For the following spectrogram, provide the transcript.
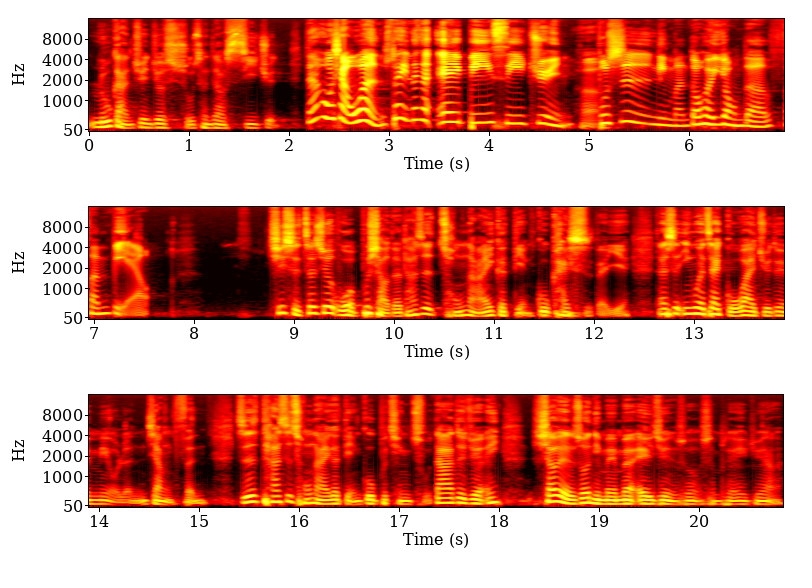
乳杆菌就俗称叫 C 菌。等一下我想问，所以那个 A B C 菌啊不是你们都会用的分别哦？其实这就我不晓得它是从哪一个典故开始的耶，但是因为在国外绝对没有人这样分，只是它是从哪一个典故不清楚，大家都觉得哎，消费者说你们有没有 A 菌？说什么是 A 菌啊？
